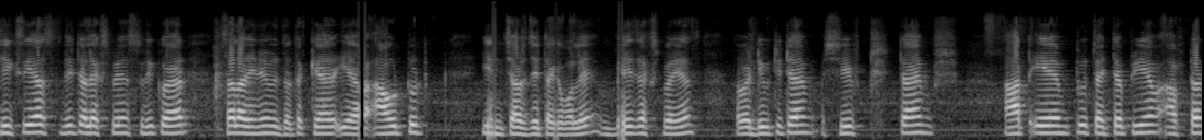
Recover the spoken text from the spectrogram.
six years retail experience require salary নির্মিত আউট টু ইনচার্জ যেটাকে বলে বেজ এক্সপিরিয়েন্স তারপর ডিউটি টাইম শিফট টাইম আট এ এম টু চারটা P M after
